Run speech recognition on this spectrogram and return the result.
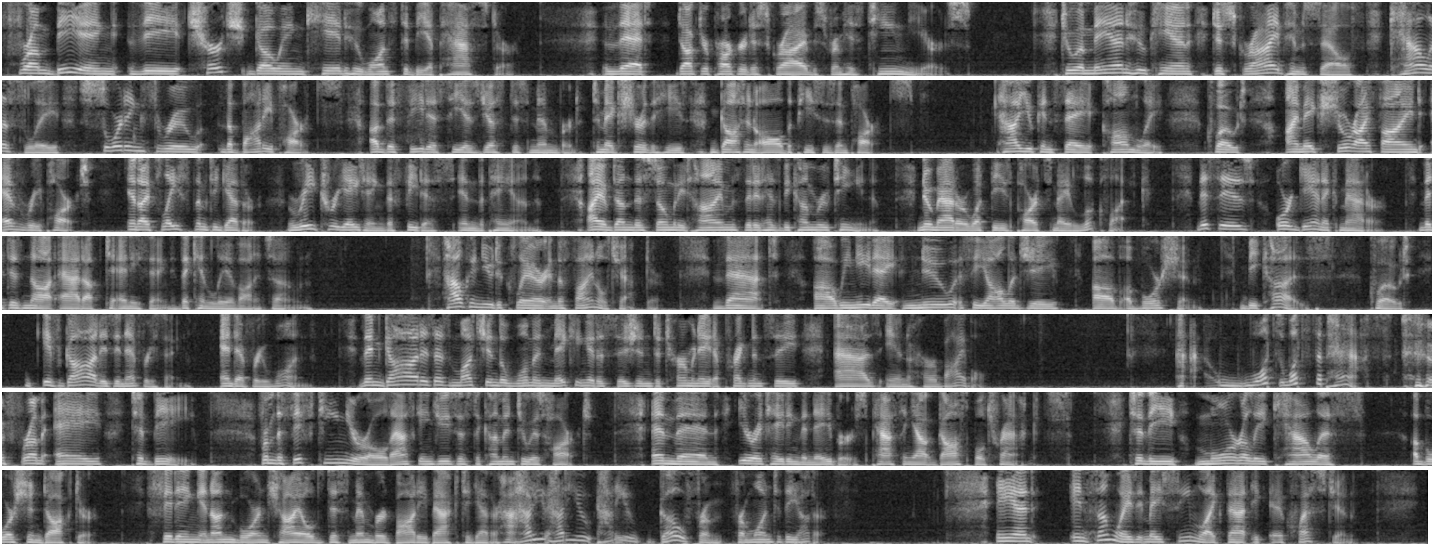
from being the church going kid who wants to be a pastor that Dr. Parker describes from his teen years to a man who can describe himself callously sorting through the body parts of the fetus he has just dismembered to make sure that he's gotten all the pieces and parts. How you can say calmly, quote, I make sure I find every part, and I place them together, recreating the fetus in the pan. I have done this so many times that it has become routine, no matter what these parts may look like. This is organic matter that does not add up to anything that can live on its own. How can you declare in the final chapter that uh, we need a new theology of abortion because, quote, if God is in everything and everyone, then God is as much in the woman making a decision to terminate a pregnancy as in her Bible what's what's the path from A to B? From the 15 year old asking Jesus to come into his heart, and then irritating the neighbors, passing out gospel tracts, to the morally callous abortion doctor fitting an unborn child's dismembered body back together. How, how, do you how do you how do you go from from one to the other? And in some ways, it may seem like that question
